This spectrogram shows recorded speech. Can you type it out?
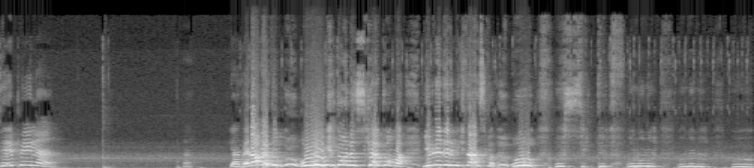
TP'len. Heh. Gel beraber dur. Oo iki tane skeleton var. Yemin ederim iki tane skeleton. Oo, oh, siktir. Ananı, ananı. Oo.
